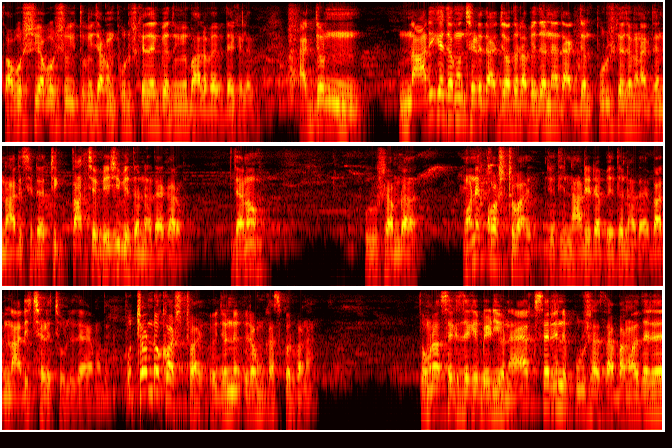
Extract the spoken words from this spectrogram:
তো অবশ্যই অবশ্যই তুমি যখন পুরুষকে দেখবে, তুমি ভালোভাবে দেখে নেবে। একজন নারীকে যখন ছেড়ে দেয়, যতটা বেদনা দেয়, একজন পুরুষকে যখন একজন নারী ছেড়ে দেয়, ঠিক তার চেয়ে বেশি বেদনা দেয় কারও, জানো? পুরুষ আমরা অনেক কষ্ট পাই যদি নারীরা বেদনা দেয় বা নারী ছেড়ে চলে যায় আমাদের। প্রচণ্ড কষ্ট হয়, ওই জন্য এরকম কাজ করবে না। তোমরা সেখানে থেকে বেরিও না, এক শ্রেণি পুরুষ আছে বাংলাদেশে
